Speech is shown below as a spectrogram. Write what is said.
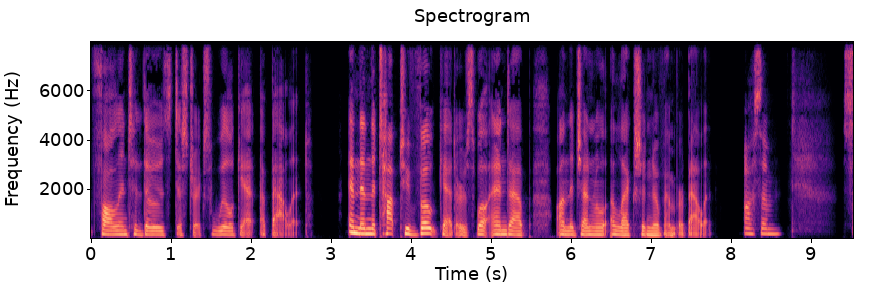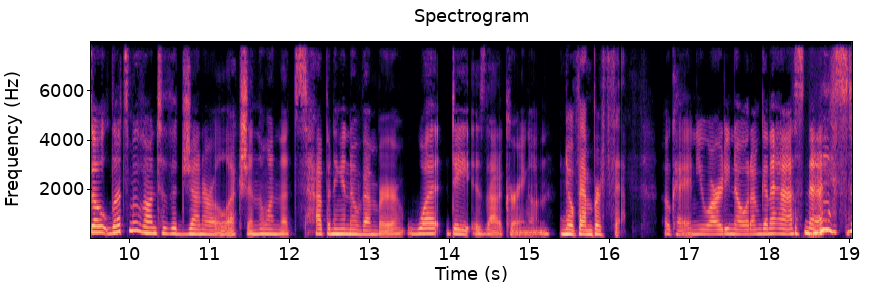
fall into those districts will get a ballot. And then the top two vote getters will end up on the general election November ballot. Awesome. So let's move on to the general election, the one that's happening in November. What date is that occurring on? November 5th. Okay, and you already know what I'm going to ask next.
